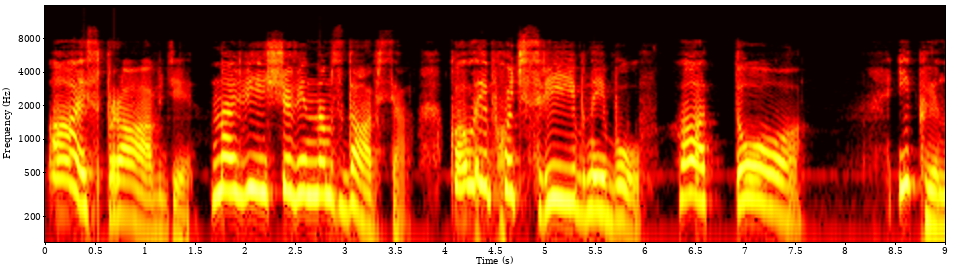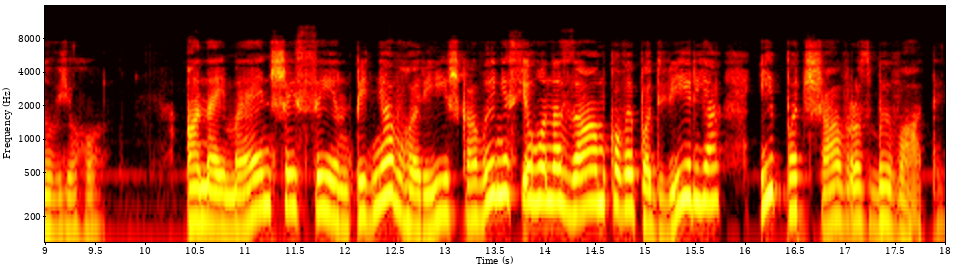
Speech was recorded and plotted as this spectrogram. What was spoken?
Ай, справді, навіщо він нам здався? Коли б хоч срібний був, а то. І кинув його. А найменший син підняв горішка, виніс його на замкове подвір'я і почав розбивати.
